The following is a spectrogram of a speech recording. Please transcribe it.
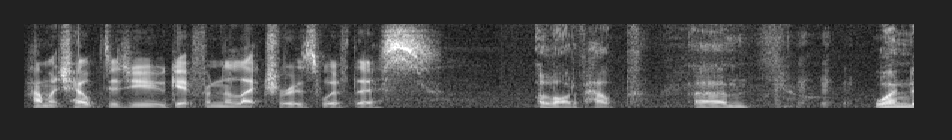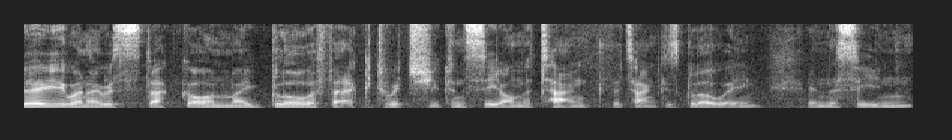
How much help did you get from the lecturers with this? A lot of help. Um, one day when I was stuck on my glow effect, which you can see on the tank, the tank is glowing in the scene,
